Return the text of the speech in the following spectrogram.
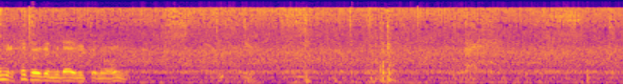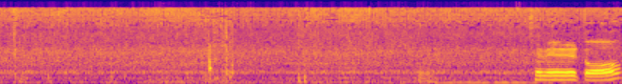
편의를 해줘야 됩니다. 이럴 때는. 세밀도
